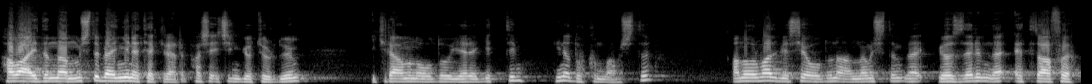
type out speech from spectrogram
hava aydınlanmıştı. Ben yine tekrar paşa için götürdüğüm ikramın olduğu yere gittim. Yine dokunmamıştı. Anormal bir şey olduğunu anlamıştım ve gözlerimle etrafı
